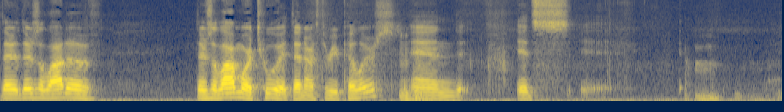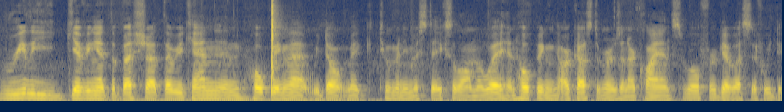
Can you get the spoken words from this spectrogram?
There, there's a lot of there's a lot more to it than our three pillars, Mhm. and it's really giving it the best shot that we can and hoping that we don't make too many mistakes along the way and hoping our customers and our clients will forgive us if we do.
